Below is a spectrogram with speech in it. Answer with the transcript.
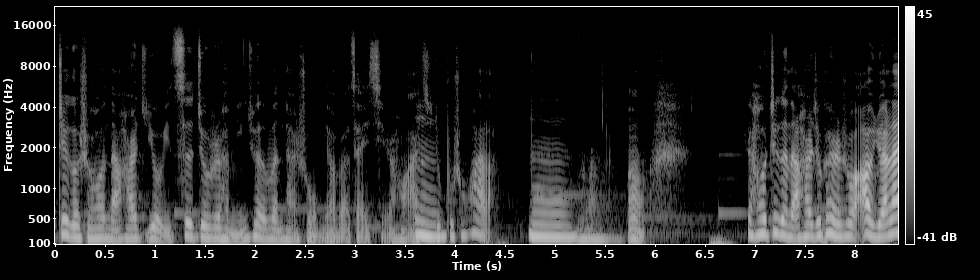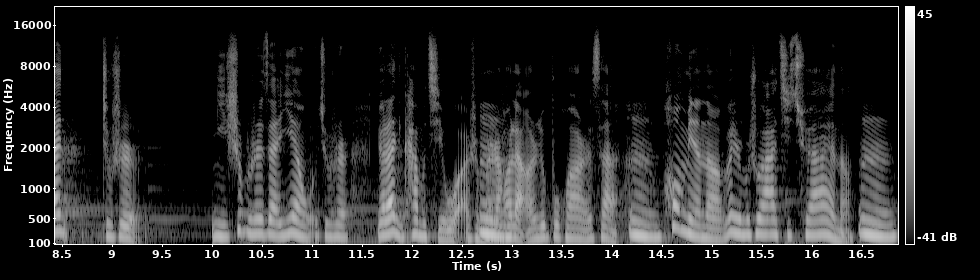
这个时候男孩有一次就是很明确的问他说我们要不要在一起，然后阿奇就嗯不说话了，嗯然后这个男孩就开始说哦原来就是。你是不是在厌恶？就是原来你看不起我什么，嗯然后两个人就不欢而散。嗯后面呢？为什么说阿奇缺爱呢？嗯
